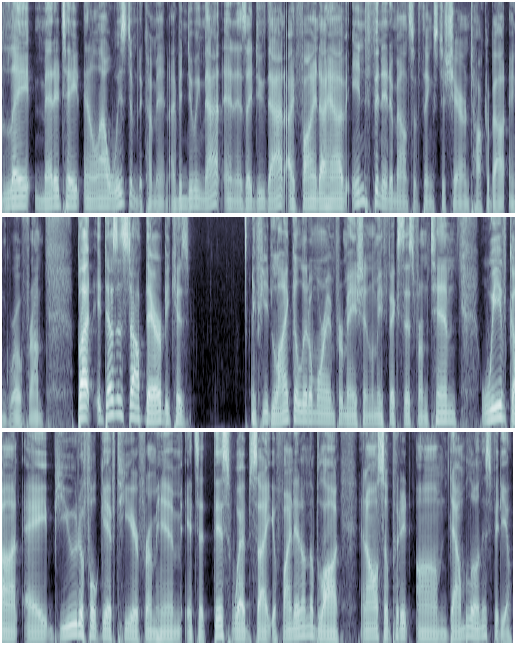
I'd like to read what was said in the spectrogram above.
lay, meditate, and allow wisdom to come in. I've been doing that. And as I do that, I find I have infinite amounts of things to share and talk about and grow from. But it doesn't stop there because if you'd like a little more information, let me fix this from Tim. We've got a beautiful gift here from him. It's at this website. You'll find it on the blog, and I'll also put it um, down below in this video.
